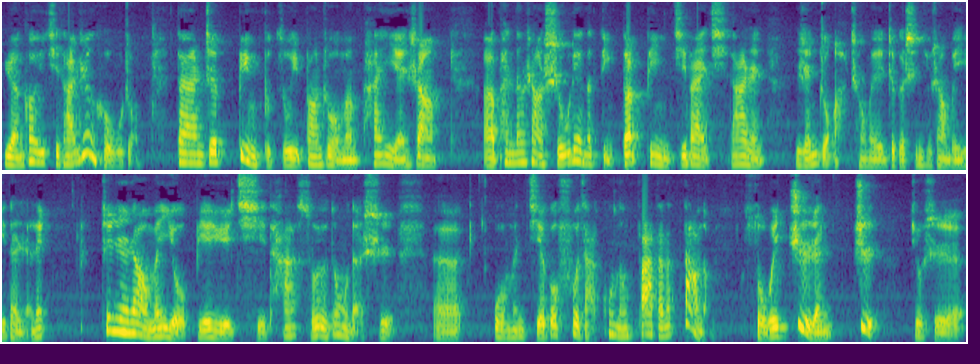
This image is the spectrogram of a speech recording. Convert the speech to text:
远高于其他任何物种。但这并不足以帮助我们攀岩上，呃，攀登上食物链的顶端，并击败其他人人种啊，成为这个星球上唯一的人类。真正让我们有别于其他所有动物的是，呃，我们结构复杂、功能发达的大脑。所谓智人，智就是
